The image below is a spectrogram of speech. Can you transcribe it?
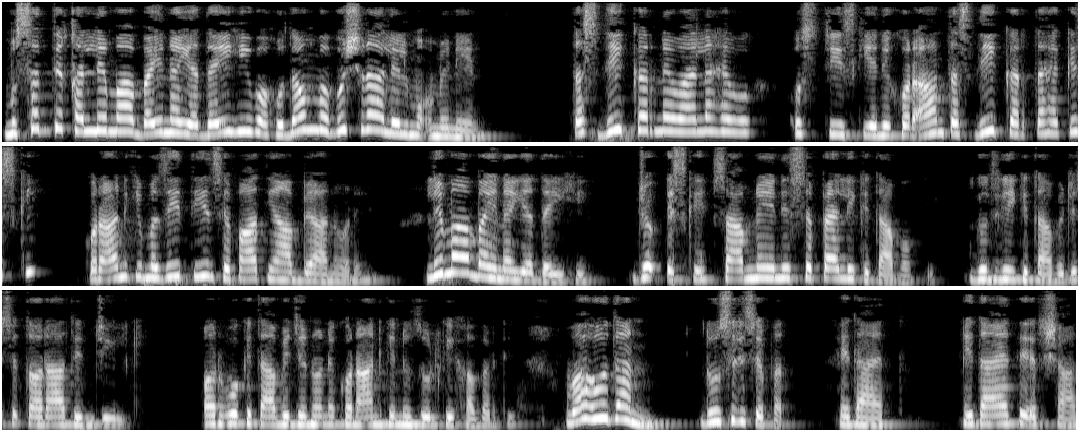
مصد قلما بین یدئی ہی وہ ہدم و بشرا للمؤمنین۔ تصدیق کرنے والا ہے وہ اس چیز کی یعنی قرآن تصدیق کرتا ہے کس کی؟ قرآن کی مزید تین صفات یہاں بیان ہو رہی لما بین یدئی ہی جو اس کے سامنے یعنی اس سے پہلی کتابوں کی گزری کتابیں جیسے تورات، انجیل کی۔ اور وہ کتابیں جنہوں نے قرآن کے نزول کی خبر دی۔ وہ ہدن دوسری صفت، ہدایت ہدایت ارشاد۔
